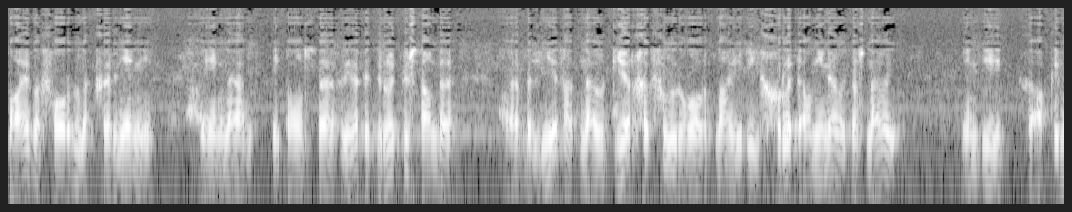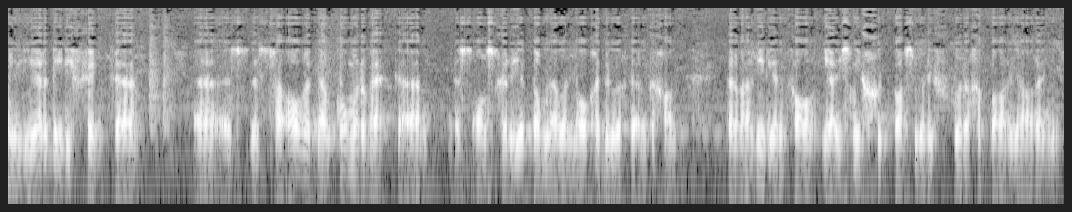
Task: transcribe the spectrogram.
baie bevorderlik vir reën nie en uh, het ons uh, redelike droë toestande uh, beleef wat nou deurgevoer word na hierdie groot El Niño wat ons nou het en die geakkumuleerde effek uh, uh, is is veral wat nou kommer wek uh, is ons gereed om nou 'n nog 'n droogte in te gaan terwyl die reënval juis nie goed was oor die vorige paar jare nie.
